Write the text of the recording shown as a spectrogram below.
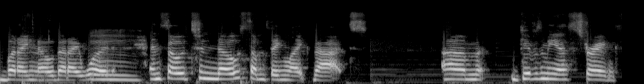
but I know that I would. Mm. And so to know something like that um, gives me a strength,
